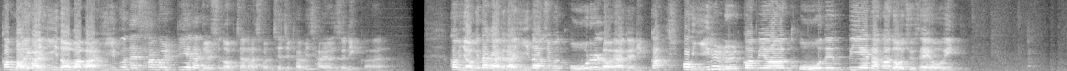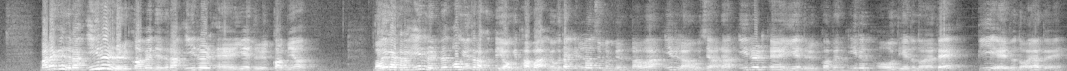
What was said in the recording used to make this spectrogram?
그럼 너희가 2 넣어봐봐. 2분의 3을 B에다 넣을 수는 없잖아. 전체 집합이 자연수니까. 그럼 여기다가 얘들아 2 넣어주면 5를 넣어야 되니까 어 2를 넣을 거면 5는 B에다가 넣어주세요 만약에 얘들아 1을 넣을 거면 얘들아 1을 A에 넣을 거면 너희가 얘들아 1을 넣으면 어 얘들아 근데 여기 봐봐 여기다 1 넣어주면 몇 나와? 1 나오지 않아? 1을 A에 넣을 거면 1은 어디에도 넣어야 돼? B에도 넣어야 돼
